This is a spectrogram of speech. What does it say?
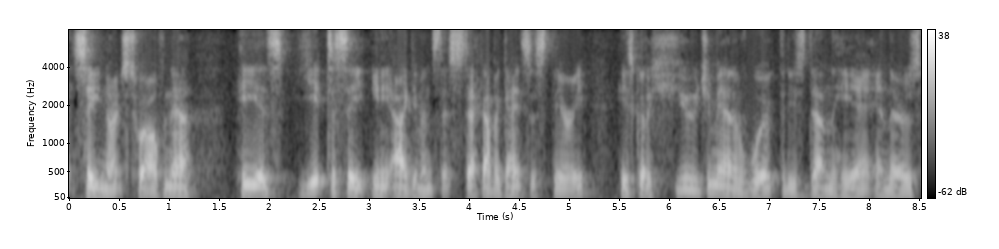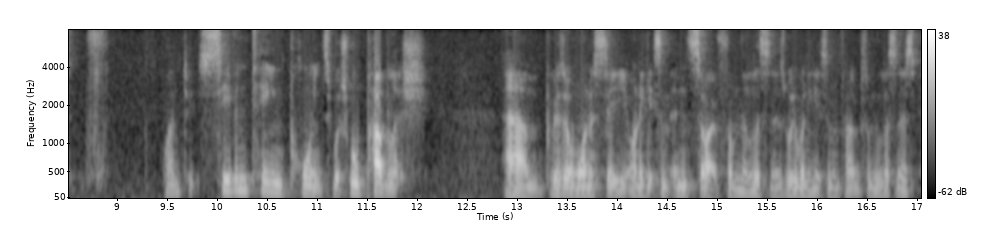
See notes 12. Now, he is yet to see any arguments that stack up against this theory. He's got a huge amount of work that he's done here, and there's one, two, 17 points which we'll publish um, because I want to see, I want to get some insight from the listeners. We want to get some info from the listeners.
